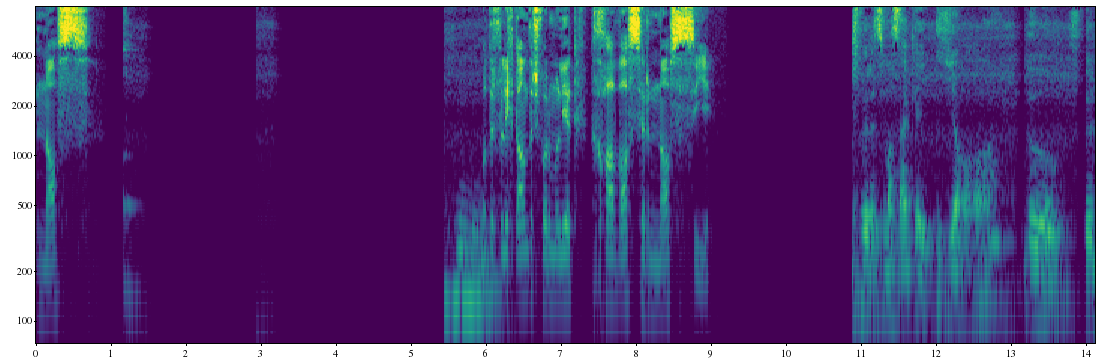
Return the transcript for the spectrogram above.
nass? Hm. Oder vielleicht anders formuliert, kann Wasser nass sein? Ich würde jetzt mal sagen, ja, weil für,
